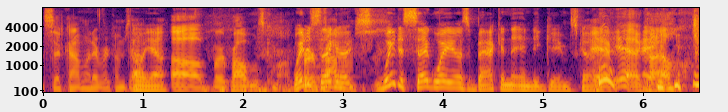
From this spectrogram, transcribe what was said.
sitcom whenever it comes out. Oh yeah. Uh, bird problems. Come on. Way to Bird segue. problems. Way to segue us back into indie games, Kyle. Yeah. Yeah, Kyle.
